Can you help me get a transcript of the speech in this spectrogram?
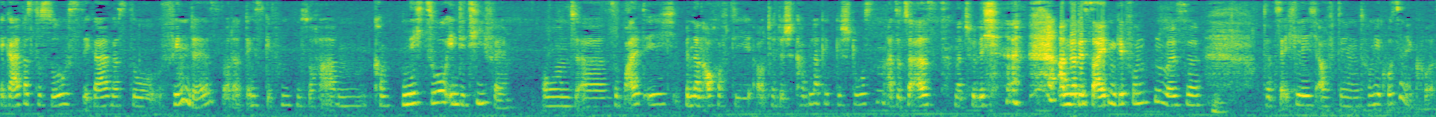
egal was du suchst, egal was du findest oder denkst gefunden zu haben, kommt nicht so in die Tiefe. Und äh, sobald ich bin dann auch auf die authentische Kabbalah gestoßen, also zuerst natürlich andere Seiten gefunden, weil sie hm. Tatsächlich auf den Toni Kosinek-Kurs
